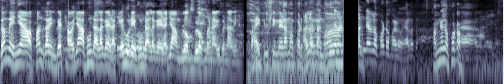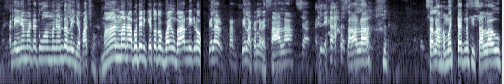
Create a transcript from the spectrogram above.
ગમે ત્યાં આવા ફંદ કરીને બેઠા હોય જ્યાં ભૂંડા લગાડ્યા કેહુરે ભૂંડા લગાડ્યા જ્યાં બ્લોક બ્લોક બનાવી બનાવીને. ભાઈ કૃષિ મેળામાં ફરતા ફોટો પાડો હાલો તો. થંબનેલનો ફોટો એટલે એના માટે તું આમ મને અંદર લઈ જા પાછો. માન માન આ બધે કેતો તો ભાઈ હું બહાર નીકળો. પેલા તાર- પેલા કરી લેવાય. સાલા. સાલા. સાલા સમજતા જ નથી. સાલાવું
